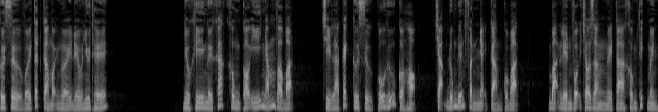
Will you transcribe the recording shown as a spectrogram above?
Cư xử với tất cả mọi người đều như thế. Nhiều khi người khác không có ý nhắm vào bạn, chỉ là cách cư xử cố hữu của họ chạm đúng đến phần nhạy cảm của bạn. Bạn liền vội cho rằng người ta không thích mình.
